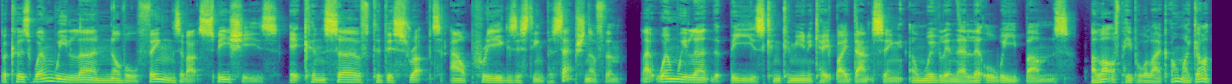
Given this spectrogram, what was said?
Because when we learn novel things about species, it can serve to disrupt our pre existing perception of them. Like when we learnt that bees can communicate by dancing and wiggling their little wee bums. A lot of people were like, oh my god,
